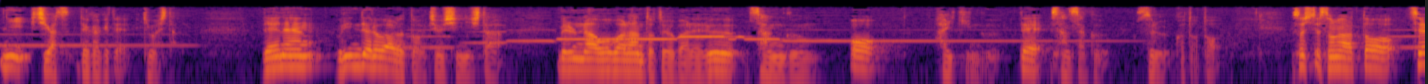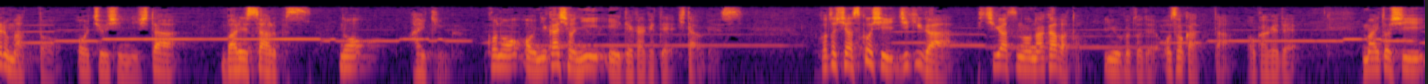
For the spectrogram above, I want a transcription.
ーに7月出かけてきました。例年グリンデルワールドを中心にしたベルナーオーバーランドと呼ばれる山群をハイキングで散策することと。そしてその後セルマットを中心にしたバリスアルプスのハイキング。この2カ所に出かけてきたわけです。今年は少し時期が7月の半ばということで遅かったおかげで毎年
